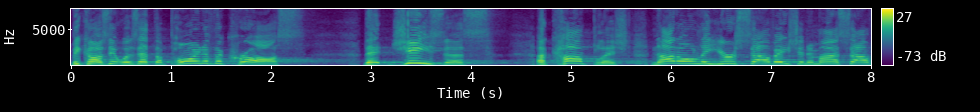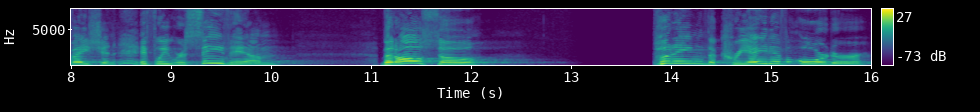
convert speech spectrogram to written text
Because it was at the point of the cross that Jesus accomplished not only your salvation and my salvation if we receive Him, but also putting the creative order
